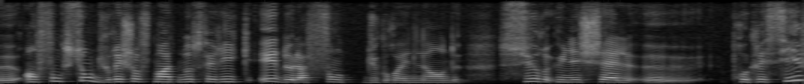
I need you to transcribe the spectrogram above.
euh, en fonction du réchauffement atmosphérique et de la fonte du Groenland sur une échelle euh, progressive,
